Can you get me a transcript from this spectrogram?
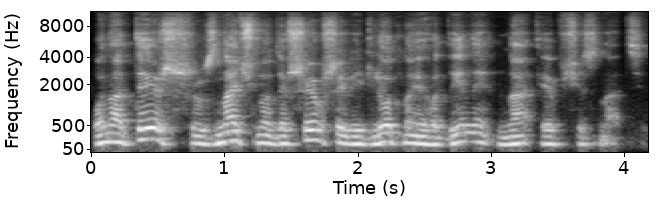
вона теж значно дешевша від льотної години на F-16.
